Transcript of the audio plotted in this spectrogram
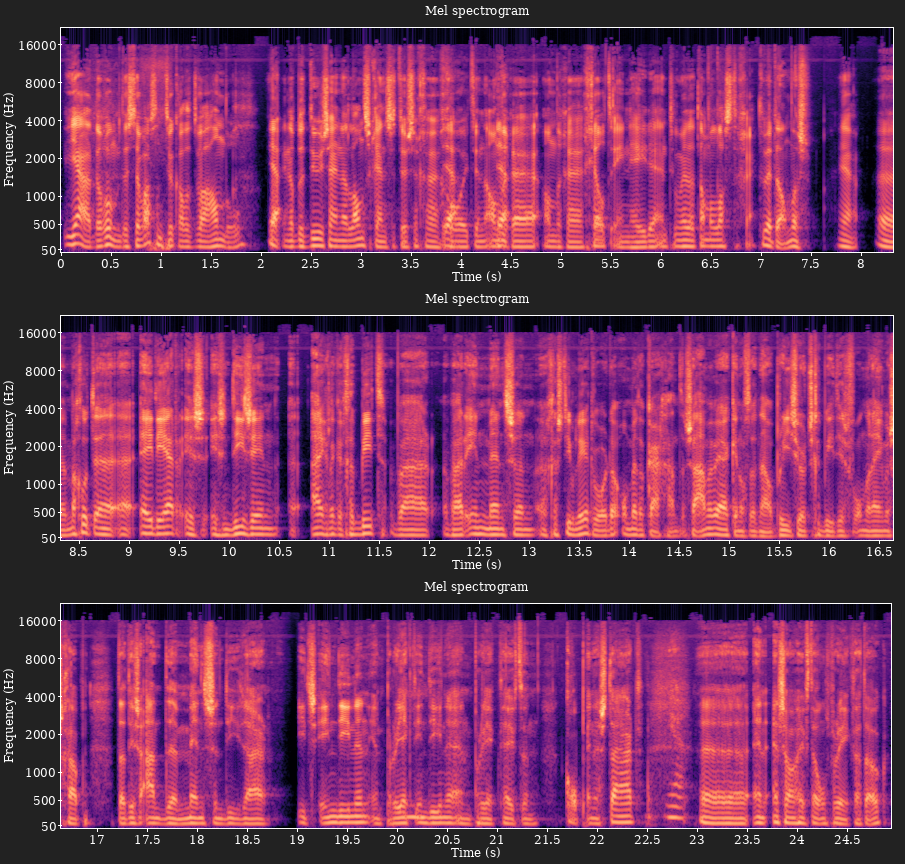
Ja, daarom. Dus er was natuurlijk altijd wel handel. Ja. En op de duur zijn er landsgrenzen tussen gegooid en andere, andere geldeenheden. En toen werd het allemaal lastiger. Toen werd het anders. Ja. Eh, maar goed, eh, eh, EDR is, is in die zin eigenlijk een gebied waar, waarin mensen gestimuleerd worden om met elkaar gaan te samenwerken. En of dat nou op researchgebied is of ondernemerschap, dat is aan de mensen die daar iets indienen, een project indienen. En een project heeft een kop en een staart. ja. En, en zo heeft ons project dat ook.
